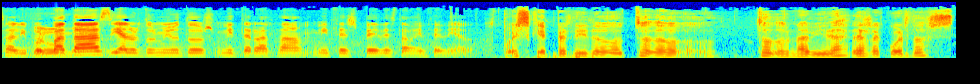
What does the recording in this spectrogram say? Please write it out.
Salí por patas y a los dos minutos mi terraza, mi césped estaba incendiado. Pues que he perdido todo, toda una vida de recuerdos.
